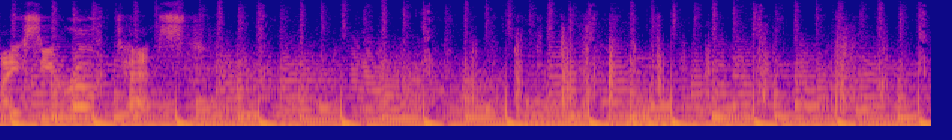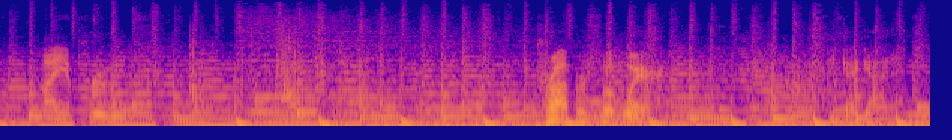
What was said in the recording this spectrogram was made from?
Icy road test. I approve. Proper footwear. I think I got it.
